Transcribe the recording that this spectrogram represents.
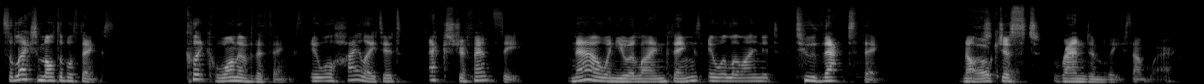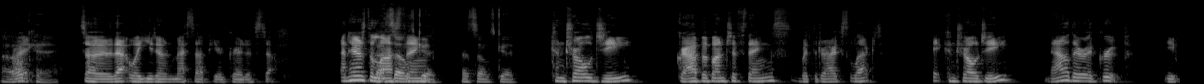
Select multiple things. Click one of the things. It will highlight it extra fancy. Now, when you align things, it will align it to that thing, not Okay. just randomly somewhere. Right? Okay. So that way you don't mess up your grid of stuff. And here's the that last sounds thing. good. That sounds good. Control G, grab a bunch of things with the drag select, hit Control G. Now they're a group. You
